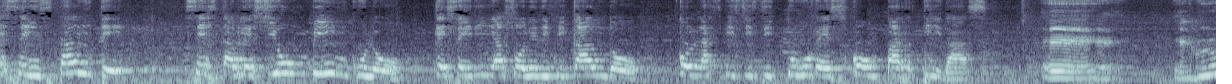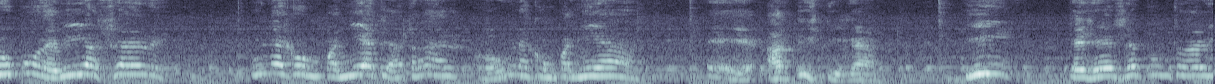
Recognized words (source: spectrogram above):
Ese instante se estableció un vínculo que se iría solidificando con las vicisitudes compartidas. Eh, el grupo debía ser una compañía teatral o una compañía eh, artística. Y desde ese punto de vista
